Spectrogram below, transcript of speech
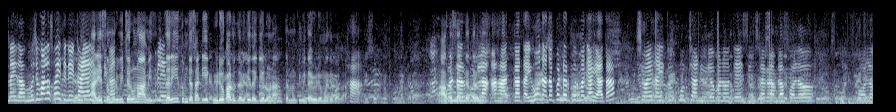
नाही दा- म्हणजे मलाच माहिती नाही काय आहे अरे ते समोर ठिकाण विचारू ना आम्ही. Place. जरी तुमच्यासाठी एक व्हिडिओ काढू जरी तिथे गेलो ना तर मग तुम्ही त्या व्हिडिओमध्ये बघा. हा. ते स्वप्न पूर्ण करा. आता सध्या तर पंढरपूरला आहात का ताई? हो दादा पंढरपूरमध्ये आहे आता. शिवानी ताई तू खूप छान व्हिडिओ बनवतेस. इंस्टाग्रामला फॉलो फॉलो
